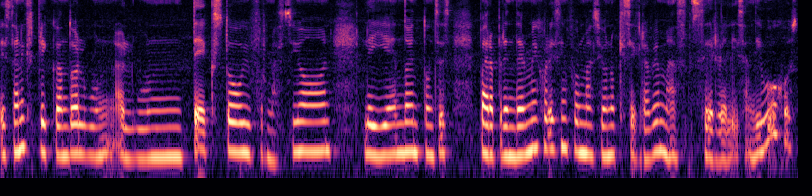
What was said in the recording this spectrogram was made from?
están explicando algún, algún texto información, leyendo, entonces para aprender mejor esa información o que se grabe más, se realizan dibujos.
